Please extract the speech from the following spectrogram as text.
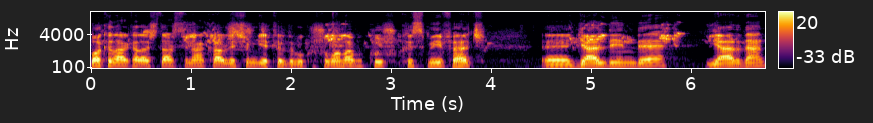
Bakın arkadaşlar Sinan kardeşim getirdi bu kuşu bana. Bu kuş kısmi felç. E, geldiğinde yerden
